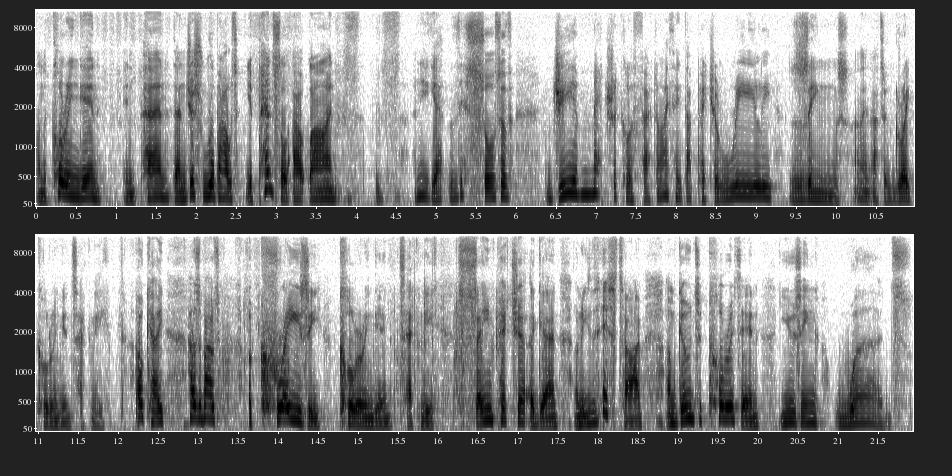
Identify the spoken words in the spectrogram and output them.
and the colouring in in pen, then just rub out your pencil outline and you get this sort of geometrical effect. And I think that picture really zings. I think that's a great colouring in technique. Okay, how's about a crazy colouring in technique? Same picture again, only this time I'm going to colour it in using words.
